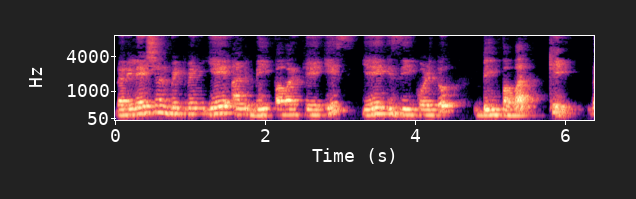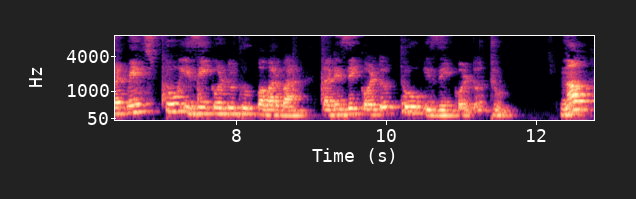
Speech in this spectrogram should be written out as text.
the relation between a and b power k is a is equal to b power k. That means 2 is equal to 2 power 1. That is equal to 2 is equal to 2. Now,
